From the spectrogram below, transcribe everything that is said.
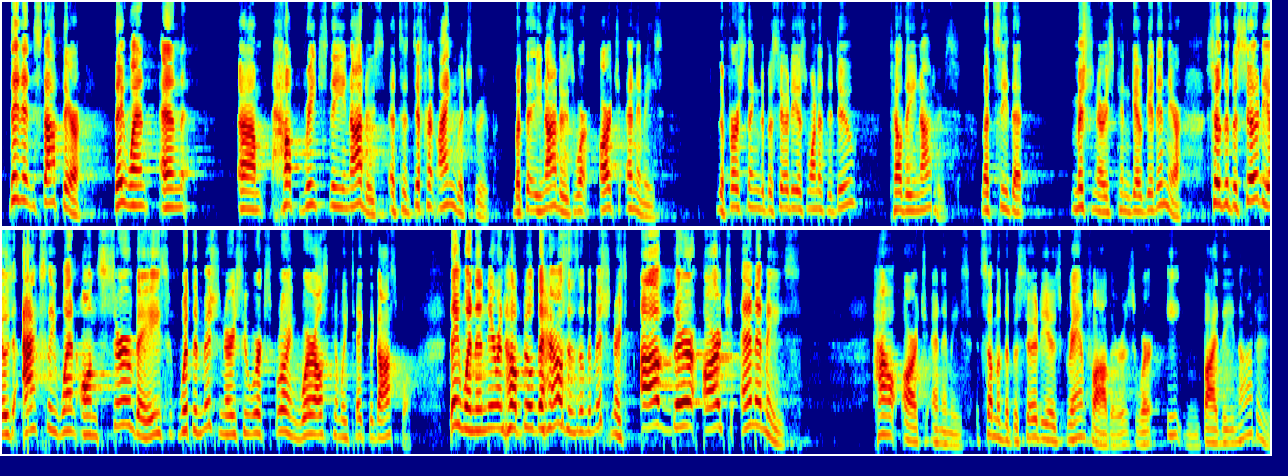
They didn't stop there. They went and um, helped reach the Inadus. It's a different language group. But the Inadus were arch enemies. The first thing the Bisorios wanted to do, tell the Inadus. Let's see that missionaries can go get in there. So the Bisorios actually went on surveys with the missionaries who were exploring where else can we take the gospel. They went in there and helped build the houses of the missionaries of their arch enemies. How arch enemies? Some of the Bisorios' grandfathers were eaten by the Inadus.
